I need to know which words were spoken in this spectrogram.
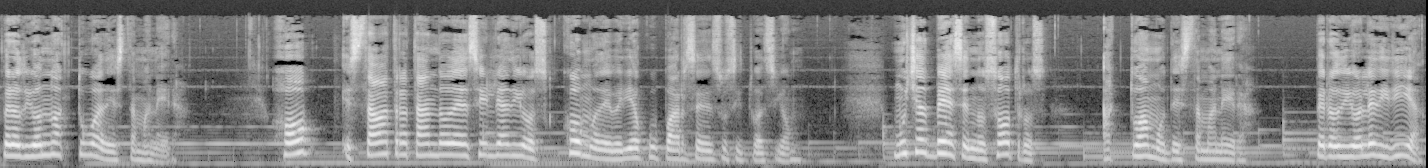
pero Dios no actúa de esta manera. Job estaba tratando de decirle a Dios cómo debería ocuparse de su situación. Muchas veces nosotros actuamos de esta manera, pero Dios le diría,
